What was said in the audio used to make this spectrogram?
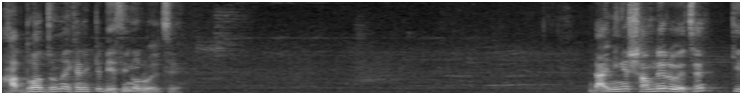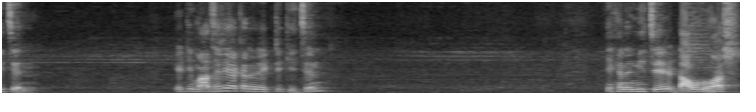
হাত ধোয়ার জন্য এখানে একটি বেসিনও রয়েছে। ডাইনিংয়ের সামনে রয়েছে কিচেন। এটি মাঝারি আকারের একটি কিচেন। এখানে নিচে ডাউন ওয়াশ।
